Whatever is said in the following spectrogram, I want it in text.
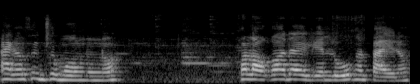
อ้ายก็ขึ้นชั่วโมงหนึ่งเนาะเพราะเราก็ได้เรียนรู้กันไปเนาะ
